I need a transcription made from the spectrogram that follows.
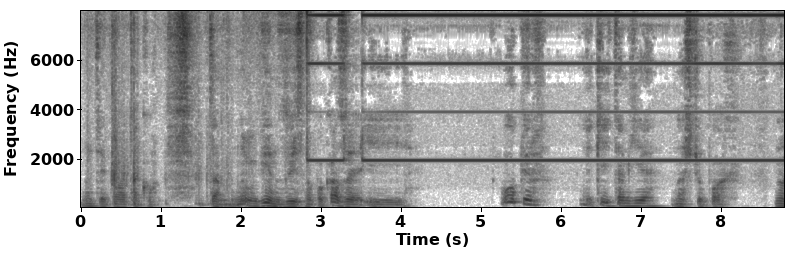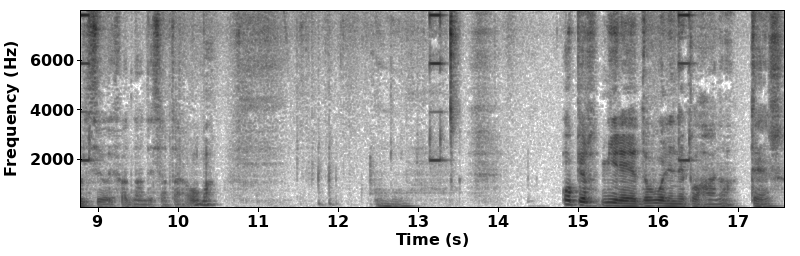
Ну, типу, отаку. Там, ну, він, звісно, показує і опір, який там є на щупах 0,1 Ома. Опір міряє доволі непогано. теж.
